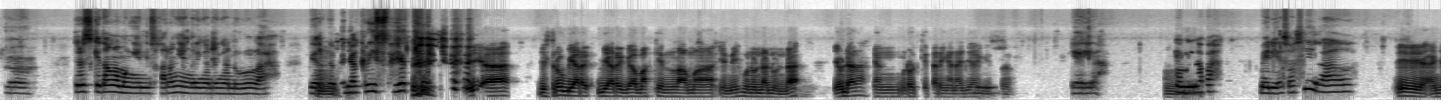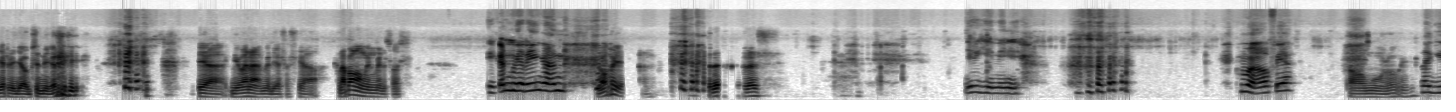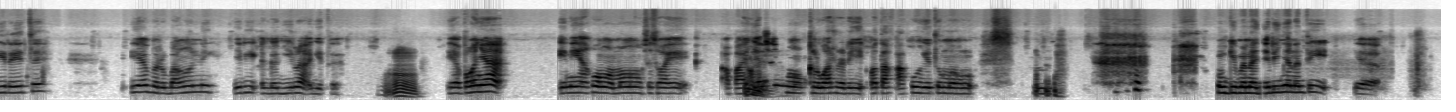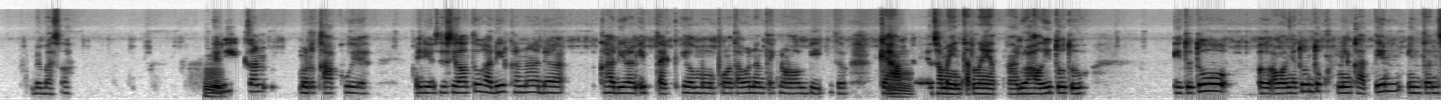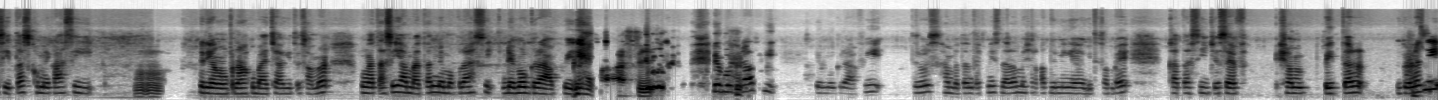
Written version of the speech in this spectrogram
Nah, terus kita ngomongin sekarang yang ringan-ringan dulu lah. Biar Hmm. gak banyak riset. iya. Justru biar biar gak makin lama ini menunda-nunda, ya udahlah yang menurut kita ringan aja Hmm. gitu. Iya, iya. Hmm. Ngomongin apa? Media sosial. Iya, anjir dijawab sendiri. ya, gimana media sosial? Kenapa ngomongin medsos? Ya kan biar ringan. Oh iya. terus, terus Jadi gini. Maaf ya. tahu mulu. ini. lagi receh. Iya baru bangun nih, jadi agak gila gitu. Hmm. Ya pokoknya ini aku ngomong sesuai apa aja Hmm. yang keluar dari otak aku gitu mau hmm, mau gimana jadinya nanti ya bebas lah. Hmm. Jadi kan menurut aku ya media sosial tuh hadir karena ada kehadiran iptek ilmu pengetahuan dan teknologi gitu kayak Hmm. HP sama internet. Nah dua hal itu tuh itu tuh eh, awalnya tuh untuk ningkatin intensitas komunikasi Mm-mm. dari yang pernah aku baca gitu sama mengatasi hambatan demokrasi demografi Asik. demografi demografi terus hambatan teknis dalam masyarakat dunia gitu sampai kata si Joseph Schumpeter gimana sih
